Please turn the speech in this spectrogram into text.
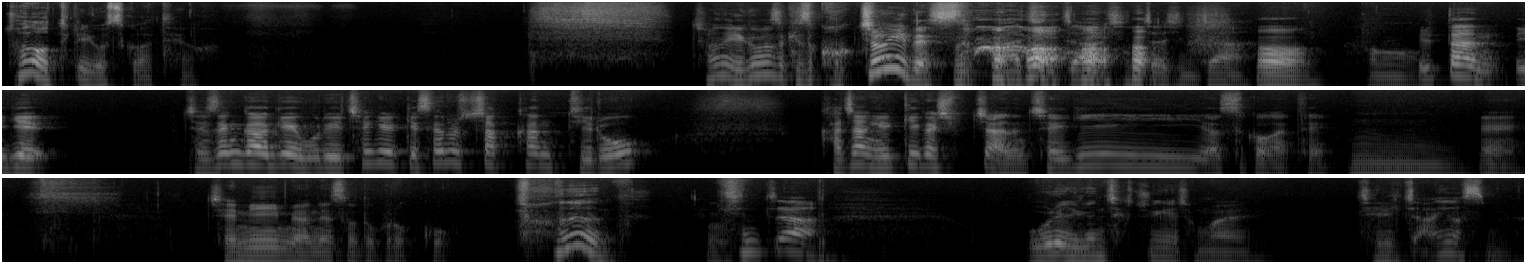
저는 어떻게 읽었을 것 같아요 저는 읽으면서 계속 걱정이 됐어. 아 진짜 진짜 진짜 어. 어. 일단 이게 제 생각에 우리 책 읽기 새로 시작한 뒤로 가장 읽기가 쉽지 않은 책이었을 것 같아. 음. 예. 재미 면에서도 그렇고. 저는 음. 진짜 올해 읽은 책 중에 정말 제일 짱이었습니다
